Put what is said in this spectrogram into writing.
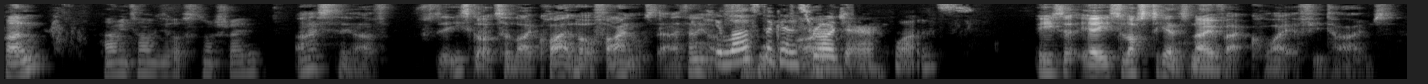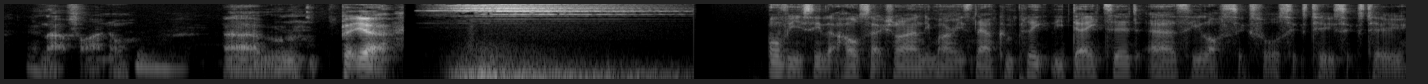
Pardon? How many times has he lost in Australia? I think I've, he's got to like quite a lot of finals there. I think He lost against Roger once. He's yeah, he's lost against Novak quite a few times in that final. Hmm. Um, but yeah. Obviously, that whole section on Andy Murray is now completely dated as he lost 6 4, 6 2, 6 2.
